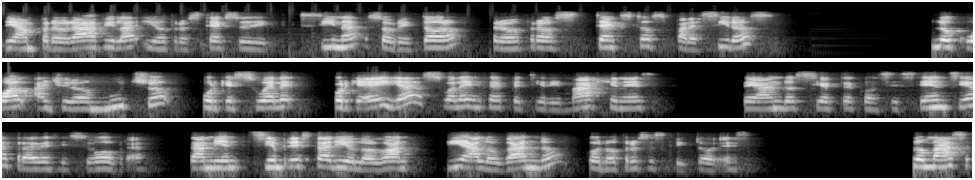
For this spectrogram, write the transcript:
de Amparo Ávila y otros textos de Cristina, sobre todo, pero otros textos parecidos, lo cual ayudó mucho porque, suele, porque ella suele repetir imágenes, creando cierta consistencia a través de su obra. También siempre está dialogando con otros escritores. Lo más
